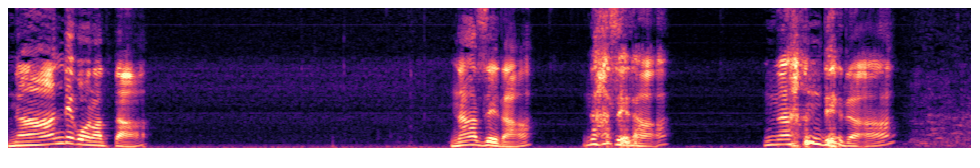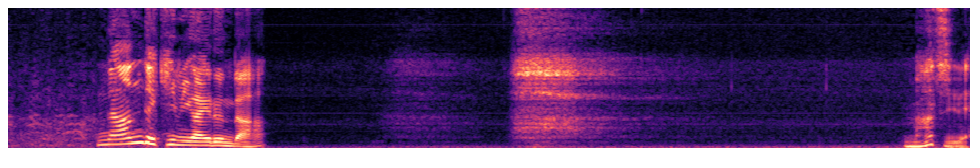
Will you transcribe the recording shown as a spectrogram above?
なんでこうなった？なぜだ？なぜだ？なんでだ？なんで君がいるんだ、はあ、マジで？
